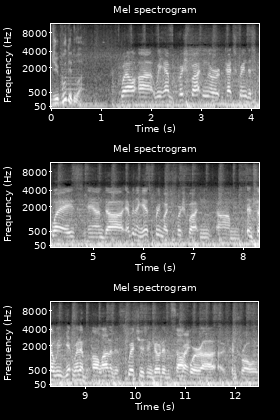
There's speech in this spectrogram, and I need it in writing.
du bout des doigts. Well, uh, we have push button or touchscreen displays, and uh, everything is pretty much push button. Um, and so we get rid of a lot of the switches and go to the software uh, controls.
